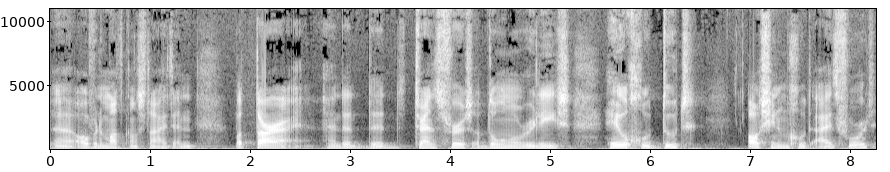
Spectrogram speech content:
uh, over de mat kan sluiten. En wat TAR, de, de, de transverse abdominal release, heel goed doet. Als je hem goed uitvoert.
